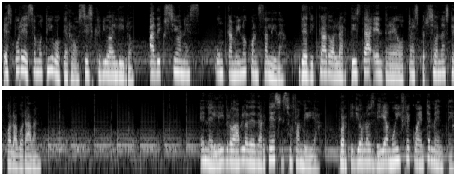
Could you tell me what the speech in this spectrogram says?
Es por ese motivo que Rossi escribió el libro, Adicciones, un camino con salida, dedicado al artista entre otras personas que colaboraban. En el libro hablo de D'Artes y su familia, porque yo los veía muy frecuentemente.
